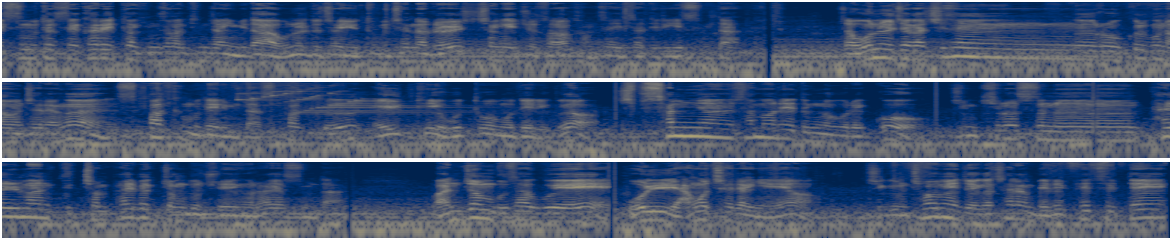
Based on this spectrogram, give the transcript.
S모터스의 카레이터 김성환 팀장입니다. 오늘도 저희 유튜브 채널을 시청해주셔서 감사 인사드리겠습니다. 자, 오늘 제가 시승으로 끌고 나온 차량은 스파크 모델입니다. 스파크 LT 오토 모델이고요. 13년 3월에 등록을 했고, 지금 키로수는 89,800 정도 주행을 하였습니다. 완전 무사고의 올 양호 차량이에요. 지금 처음에 저희가 차량 매립했을 때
